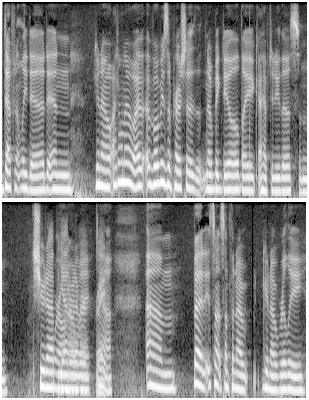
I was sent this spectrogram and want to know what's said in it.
definitely did, and you know, I don't know. I, I've always approached it no big deal. Like I have to do this, and Shoot up, yeah, whatever. way. Right. Yeah. Um, but it's not something I, you know, really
